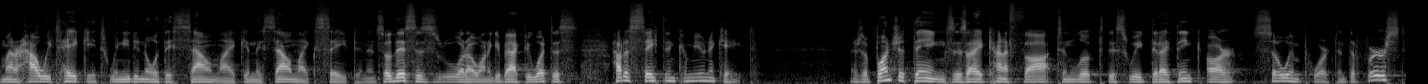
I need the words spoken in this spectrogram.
no matter how we take it, we need to know what they sound like, and they sound like Satan. And so this is what I want to get back to. What does, how does Satan communicate? There's a bunch of things as I kind of thought and looked this week that I think are so important. The first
